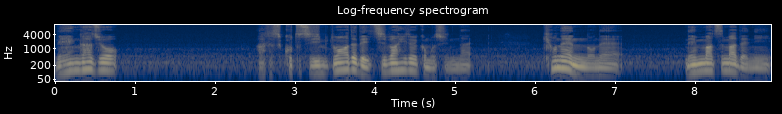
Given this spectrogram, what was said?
年賀状。私今年今までで一番ひどいかもしんない。去年のね年末までに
